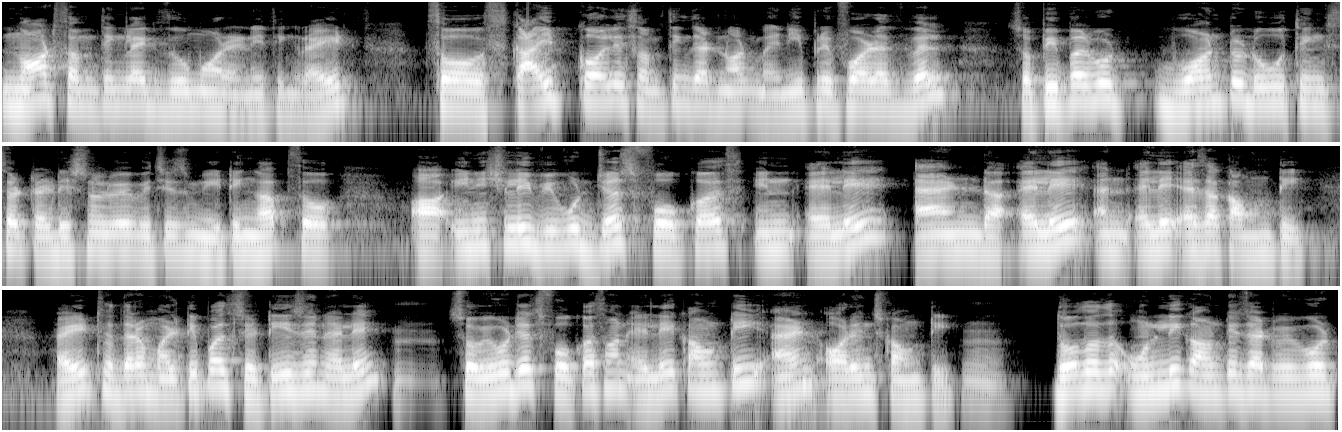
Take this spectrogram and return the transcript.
not something like zoom or anything right? So skype call is something that not many preferred as well. So people would want to do things the traditional way which is meeting up. So uh, initially we would just focus in la and uh, la and la as a county right? So there are multiple cities in la so we would just focus on la county and orange county. Those are the only counties that we would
